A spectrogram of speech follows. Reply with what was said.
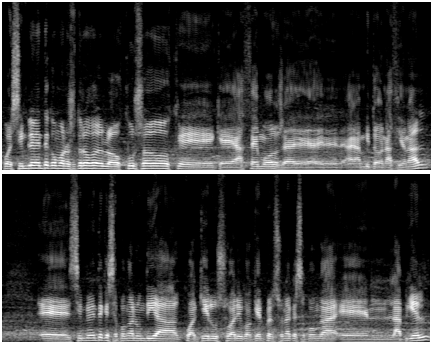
Pues simplemente como nosotros los cursos que, que hacemos eh, en ámbito nacional, eh, simplemente que se pongan un día cualquier usuario, cualquier persona que se ponga en la piel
